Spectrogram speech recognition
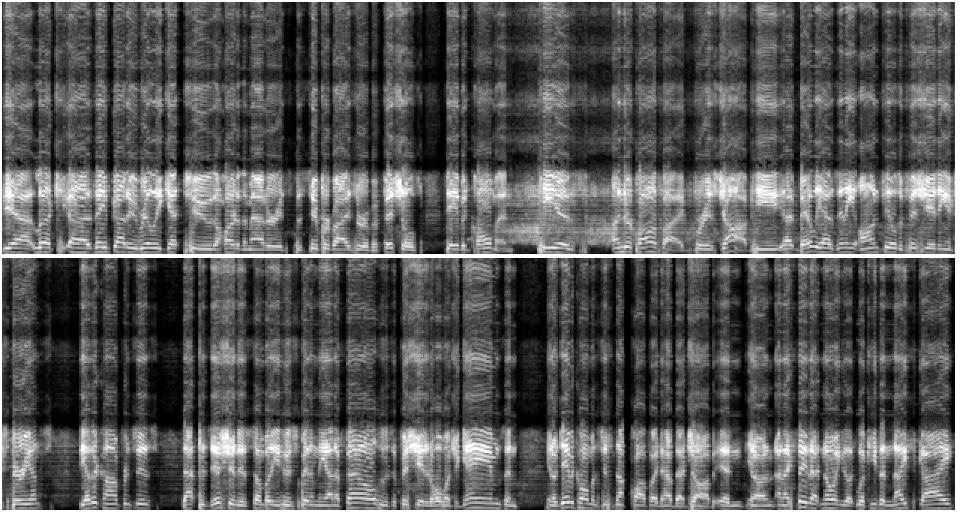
Yeah, look, uh, they've got to really get to the heart of the matter. It's the supervisor of officials, David Coleman. He is underqualified for his job. He barely has any on-field officiating experience. The other conferences, that position is somebody who's been in the NFL, who's officiated a whole bunch of games, and you know David Coleman's just not qualified to have that job. And you know, and, and I say that knowing that look, he's a nice guy.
